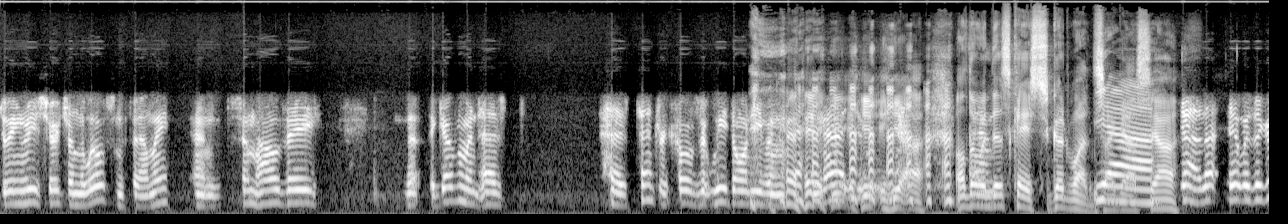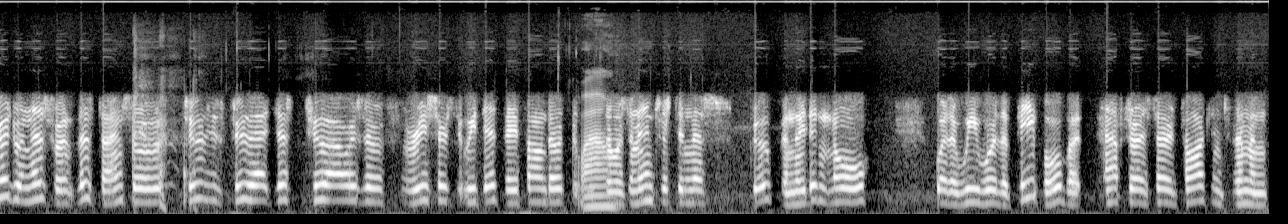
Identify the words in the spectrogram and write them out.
doing research on the Wilson family, and somehow they, the, the government has has tentacles that we don't even imagine. yeah. Although in this case, good ones, I Yeah. guess. Yeah. Yeah, that, it was a good one this one this time. So through through that just two hours of research that we did, they found out that Wow. there was an interest in this group, and they didn't know whether we were the people. But after I started talking to them and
